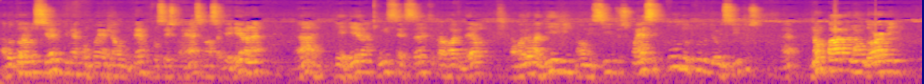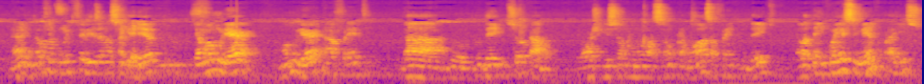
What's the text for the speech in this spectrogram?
a doutora Luciane, que me acompanha já há algum tempo, vocês conhecem, nossa guerreira, né? Ah, guerreira, incessante o trabalho dela, trabalhou na LIG, na homicídios, conhece tudo, tudo de homicídios, né? não para, não dorme, né? então fico muito feliz a nossa guerreira, que é uma mulher, uma mulher à frente da, do, do DEIC de Sorocaba. Eu acho que isso é uma inovação para nós, à frente do DEIC, ela tem conhecimento para isso,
